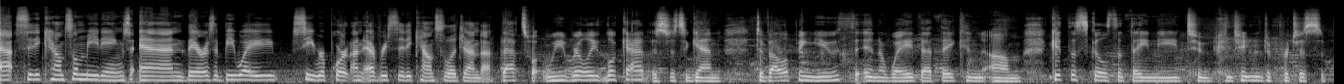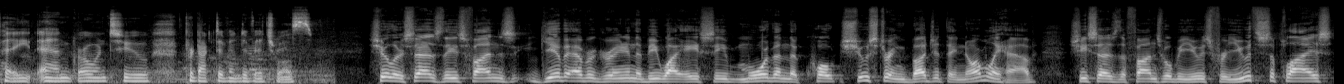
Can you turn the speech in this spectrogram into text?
at city council meetings, and there is a BYAC report on every city council agenda. That's what we really look at is just again developing youth in a way that they can um, get the skills that they need to continue to participate and grow into productive individuals. Schiller says these funds give Evergreen and the BYAC more than the quote shoestring budget they normally have. She says the funds will be used for youth supplies,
